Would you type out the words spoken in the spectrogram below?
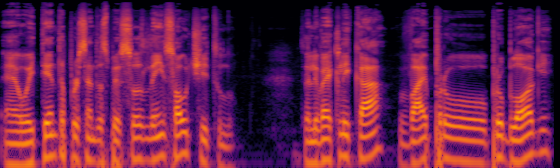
é, 80% das pessoas leem só o título. Então ele vai clicar, vai pro, pro blog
